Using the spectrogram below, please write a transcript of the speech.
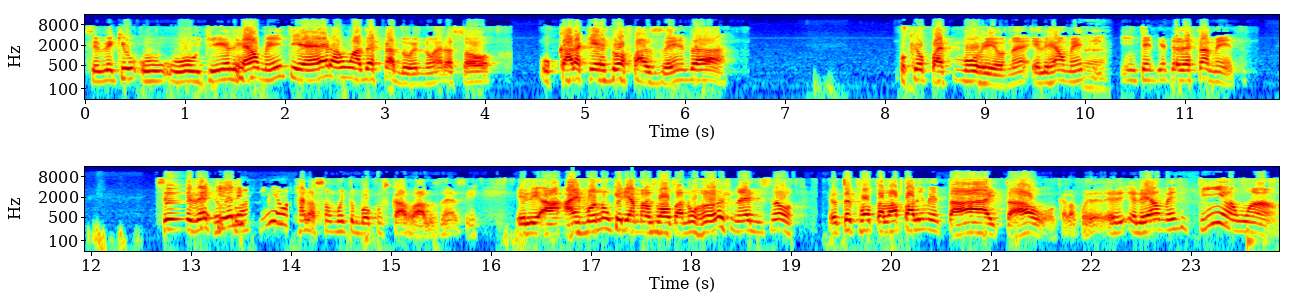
Você vê que o, o, o OG ele realmente era um adestrador, ele não era só o cara que herdou a fazenda porque o pai morreu, né? Ele realmente É. entendia de adestramento. Você vê que Eu ele tinha uma relação muito boa com os cavalos, né? Assim, ele, a, a irmã não queria mais voltar no rancho, né? Ele disse, não, eu tenho que voltar lá para alimentar e tal, aquela coisa. Ele, ele realmente tinha uma,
